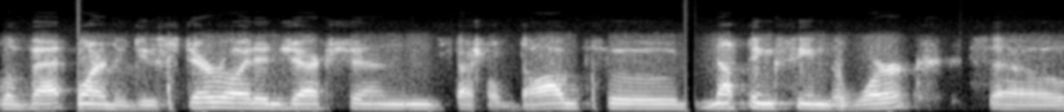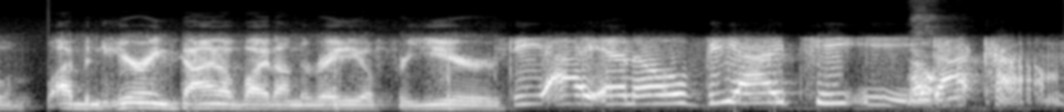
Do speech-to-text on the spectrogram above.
the vet wanted to do steroid injections, special dog food. Nothing seemed to work. So I've been hearing Dinovite on the radio for years. D-I-N-O-V-I-T-E oh. dot com.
